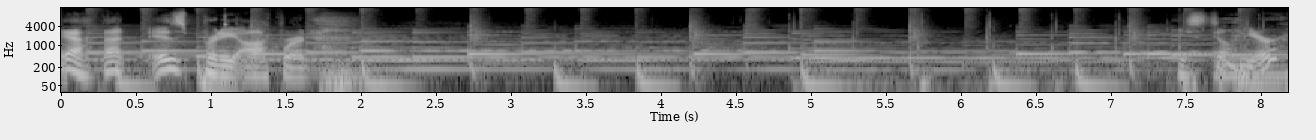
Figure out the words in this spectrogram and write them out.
Yeah, that is pretty awkward. He's still here?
